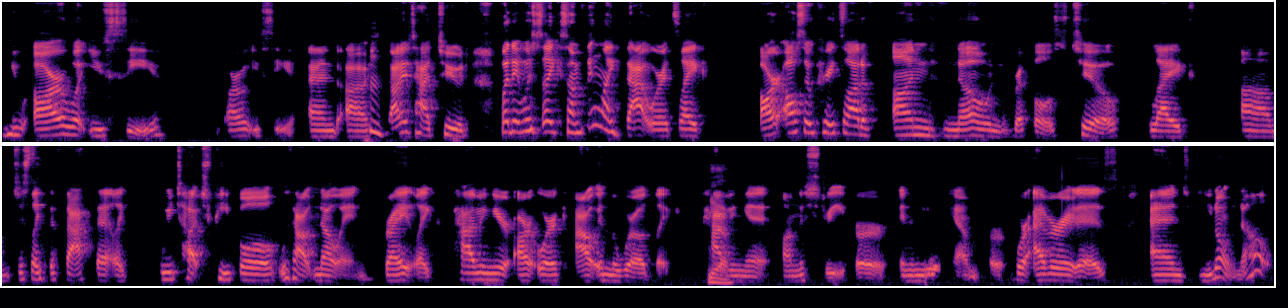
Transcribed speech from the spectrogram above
You are what you see. You are what you see, and uh, hmm. she got it tattooed. But it was like something like that, where it's like art also creates a lot of unknown ripples too, like um, just like the fact that like we touch people without knowing, right? Like having your artwork out in the world, like having yeah. it on the street or in a museum or wherever it is, and you don't know,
